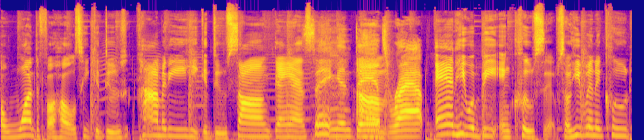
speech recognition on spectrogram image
a wonderful host. He could do comedy. He could do song, dance, Singing, dance, Um, rap. and he would be inclusive. So he would include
